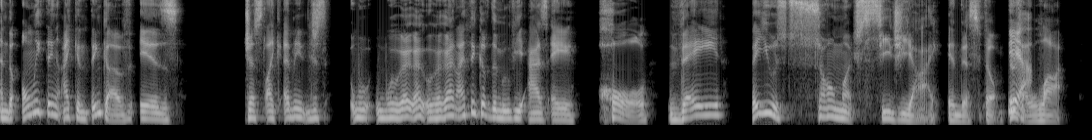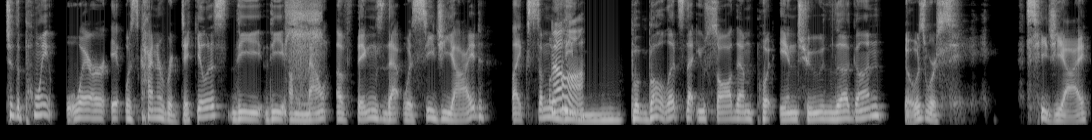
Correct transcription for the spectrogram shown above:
and the only thing I can think of is just like I mean just when I think of the movie as a whole, they they used so much CGI in this film. There's Yeah. a lot to the point where it was kind of ridiculous the the amount of things that was CGI'd like some of Uh-huh. the b- bullets that you saw them put into the gun those were C- CGI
